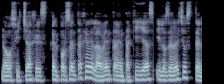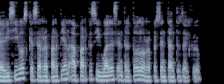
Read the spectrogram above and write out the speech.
nuevos fichajes, el porcentaje de la venta en taquillas y los derechos televisivos que se repartían a partes iguales entre todos los representantes del club,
